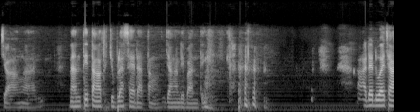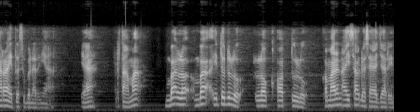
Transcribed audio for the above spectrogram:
Jangan. Nanti tanggal 17 saya datang jangan dibanting. Ada dua cara itu sebenarnya ya. Pertama mbak lo mbak itu dulu out dulu. Kemarin Aisyah udah saya ajarin.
